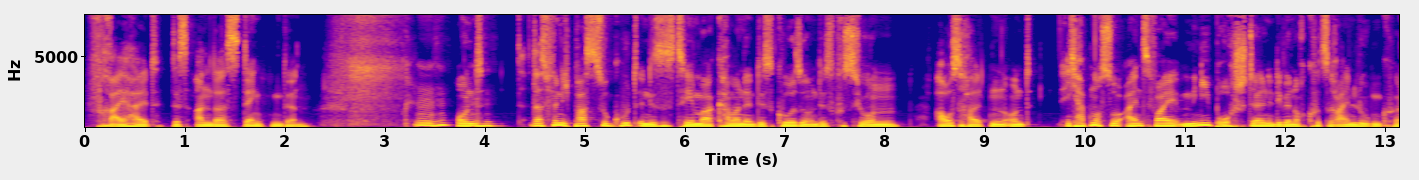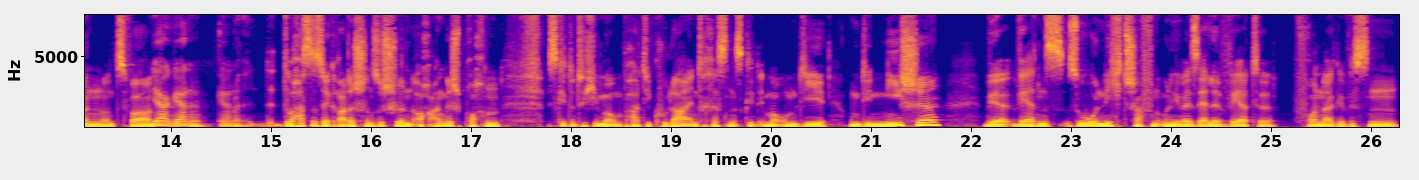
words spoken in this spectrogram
Freiheit des Andersdenkenden. Mhm, und mhm. Das finde ich passt so gut in dieses Thema, kann man in Diskurse und Diskussionen aushalten und ich habe noch so ein, zwei Mini-Bruchstellen, in die wir noch kurz reinlugen können. Und zwar. Ja, gerne, gerne. Du hast es ja gerade schon so schön auch angesprochen. Es geht natürlich immer um Partikularinteressen, es geht immer um die, um die Nische. Wir werden es so nicht schaffen, universelle Werte von einer gewissen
